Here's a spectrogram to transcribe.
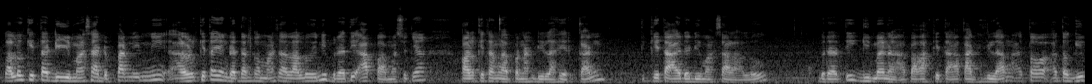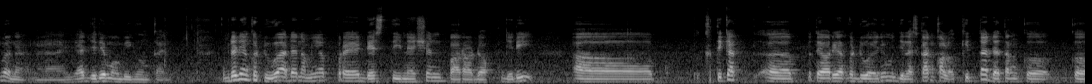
Lalu kita di masa depan ini, lalu kita yang datang ke masa lalu ini berarti apa? Maksudnya kalau kita nggak pernah dilahirkan, kita ada di masa lalu, berarti gimana? Apakah kita akan hilang atau atau gimana? Nah, ya jadi membingungkan. Kemudian yang kedua ada namanya predestination paradox. Jadi uh, ketika uh, teori yang kedua ini menjelaskan kalau kita datang ke ke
